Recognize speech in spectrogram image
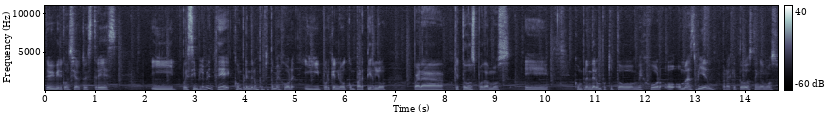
de vivir con cierto estrés y pues simplemente comprender un poquito mejor y por qué no compartirlo para que todos podamos eh, comprender un poquito mejor o, más bien para que todos tengamos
